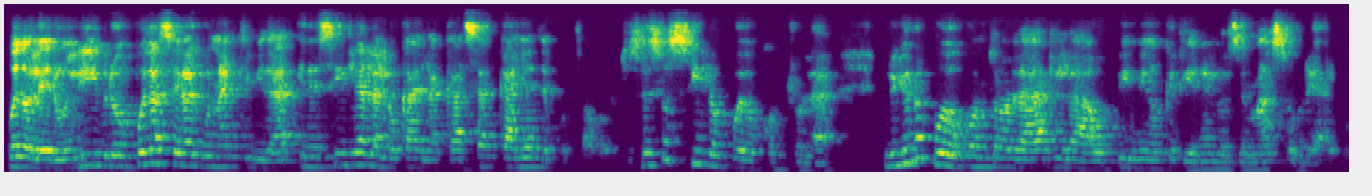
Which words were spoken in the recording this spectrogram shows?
puedo leer un libro, puedo hacer alguna actividad y decirle a la loca de la casa, cállate por favor. Entonces eso sí lo puedo controlar, pero yo no puedo controlar la opinión que tienen los demás sobre algo.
